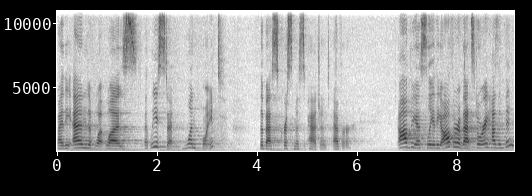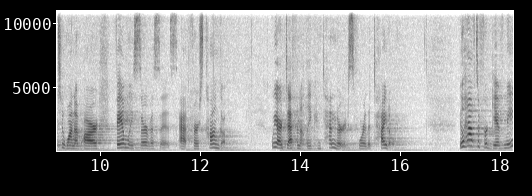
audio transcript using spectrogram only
by the end of what was, at least at one point, the best Christmas pageant ever. Obviously, the author of that story hasn't been to one of our family services at First Congo. We are definitely contenders for the title. You'll have to forgive me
